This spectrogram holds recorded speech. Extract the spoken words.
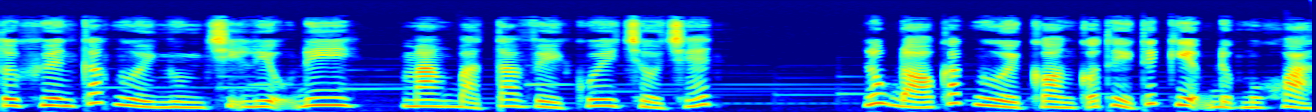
Tôi khuyên các người ngừng trị liệu đi, mang bà ta về quê chờ chết. Lúc đó các người còn có thể tiết kiệm được một khoản.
